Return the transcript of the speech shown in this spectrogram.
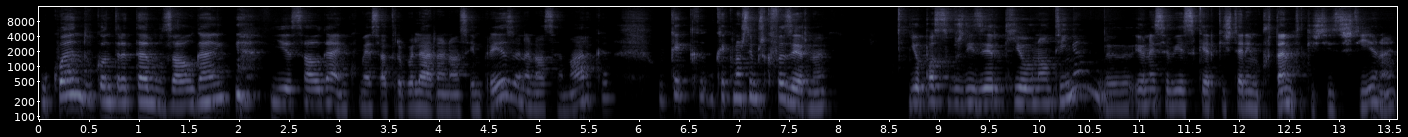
O quando contratamos alguém e esse alguém começa a trabalhar na nossa empresa, na nossa marca, o que é que, o que, é que nós temos que fazer, não é? E eu posso vos dizer que eu não tinha, eh, eu nem sabia sequer que isto era importante, que isto existia, não é?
